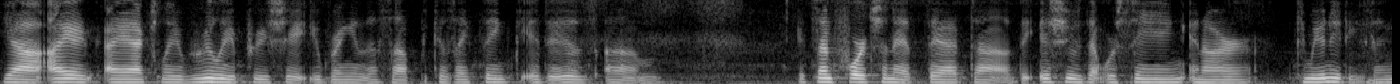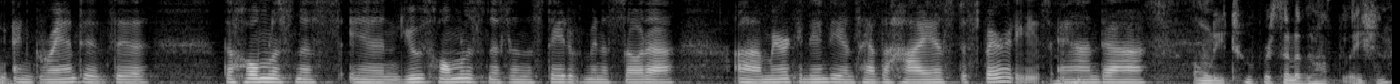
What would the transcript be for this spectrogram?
Yeah, I, I actually really appreciate you bringing this up because I think it is, um, it's unfortunate that uh, the issues that we're seeing in our communities, and, and granted, the, the homelessness in, youth homelessness in the state of Minnesota uh, American Indians have the highest disparities. And uh, Only 2% of the population?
